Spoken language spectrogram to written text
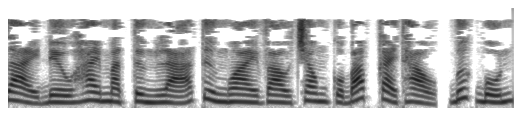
giải đều hai mặt từng lá từ ngoài vào trong của bắp cải thảo. Bước 4,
